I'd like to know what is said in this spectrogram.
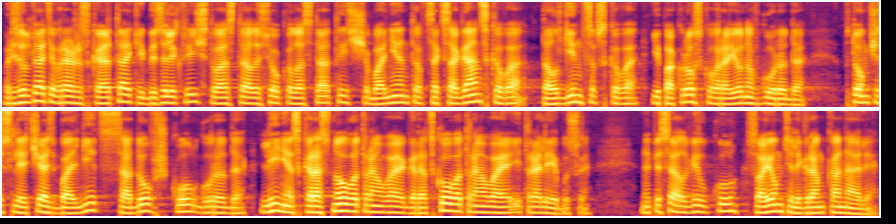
В результате вражеской атаки без электричества осталось около 100 тысяч абонентов Саксаганского, Долгинцевского и Покровского районов города, в том числе часть больниц, садов, школ города, линия скоростного трамвая, городского трамвая и троллейбусы, написал Вилкул в своем телеграм-канале.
